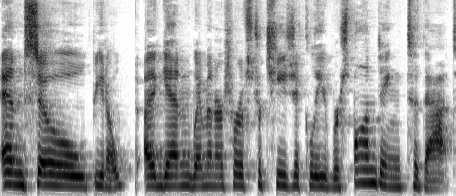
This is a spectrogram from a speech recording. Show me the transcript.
And so, you know, again, women are sort of strategically responding to that.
